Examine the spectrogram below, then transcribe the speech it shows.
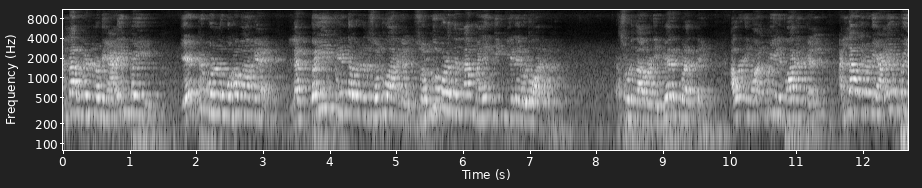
அல்லாஹர்களுடைய அழைப்பை ஏற்றுக்கொள்ளும் முகமாக லப்பை கேட்டவர்கள் சொல்லுவார்கள். சொல்லும் பொழுதெல்லாம் மயங்கி கீழே விடுவார்கள் ரசூலுல்லாஹ் அவருடைய பேர அவருடைய வாழ்க்கையில் பாருங்கள் அல்லாஹ்வினுடைய அழைப்பை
